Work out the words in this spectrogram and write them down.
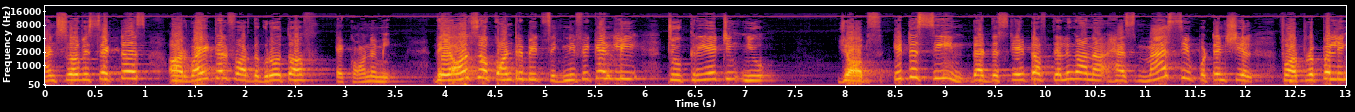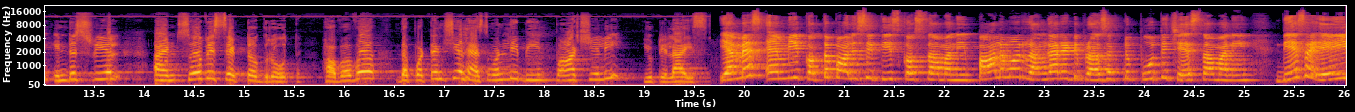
and service sectors are vital for the growth of economy. They also contribute significantly to creating new jobs. It is seen that the state of Telangana has massive potential for propelling industrial and service sector growth. However, the potential has only been partially utilized. MSME కొత్త పాలసీ తీసుకొస్తామని పాలమూరు రంగారెడ్డి ప్రాజెక్టును పూర్తి చేస్తామని దేశ ఏఈ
